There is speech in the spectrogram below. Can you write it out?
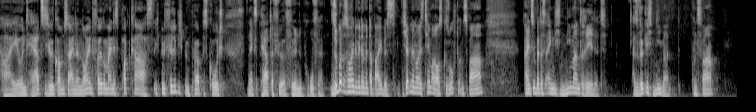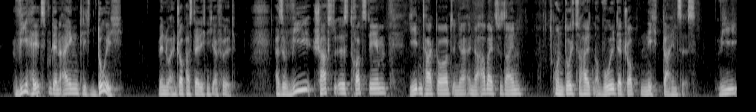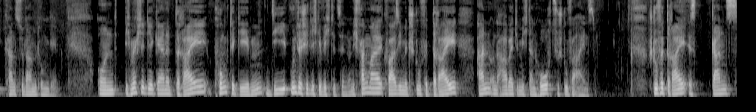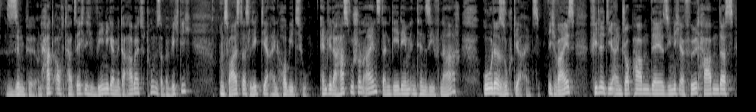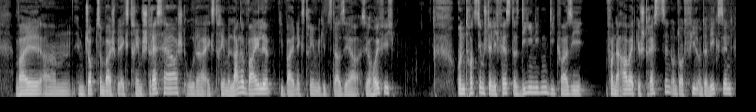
Hi und herzlich willkommen zu einer neuen Folge meines Podcasts. Ich bin Philipp, ich bin Purpose Coach, ein Experte für erfüllende Berufe. Super, dass du heute wieder mit dabei bist. Ich habe mir ein neues Thema rausgesucht und zwar eins, über das eigentlich niemand redet. Also wirklich niemand. Und zwar, wie hältst du denn eigentlich durch, wenn du einen Job hast, der dich nicht erfüllt? Also wie schaffst du es trotzdem, jeden Tag dort in der, in der Arbeit zu sein und durchzuhalten, obwohl der Job nicht deins ist? Wie kannst du damit umgehen? Und ich möchte dir gerne drei Punkte geben, die unterschiedlich gewichtet sind. Und ich fange mal quasi mit Stufe drei an und arbeite mich dann hoch zu Stufe eins. Stufe drei ist ganz simpel und hat auch tatsächlich weniger mit der Arbeit zu tun, ist aber wichtig. Und zwar ist das, leg dir ein Hobby zu. Entweder hast du schon eins, dann geh dem intensiv nach oder such dir eins. Ich weiß, viele, die einen Job haben, der sie nicht erfüllt, haben das, weil ähm, im Job zum Beispiel extrem Stress herrscht oder extreme Langeweile. Die beiden Extreme gibt's da sehr, sehr häufig. Und trotzdem stelle ich fest, dass diejenigen, die quasi von der Arbeit gestresst sind und dort viel unterwegs sind,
